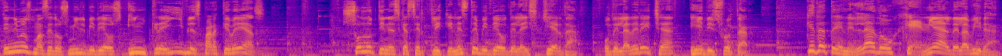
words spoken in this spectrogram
Tenemos más de 2000 videos increíbles para que veas. Solo tienes que hacer clic en este video de la izquierda o de la derecha y disfrutar. Quédate en el lado genial de la vida.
